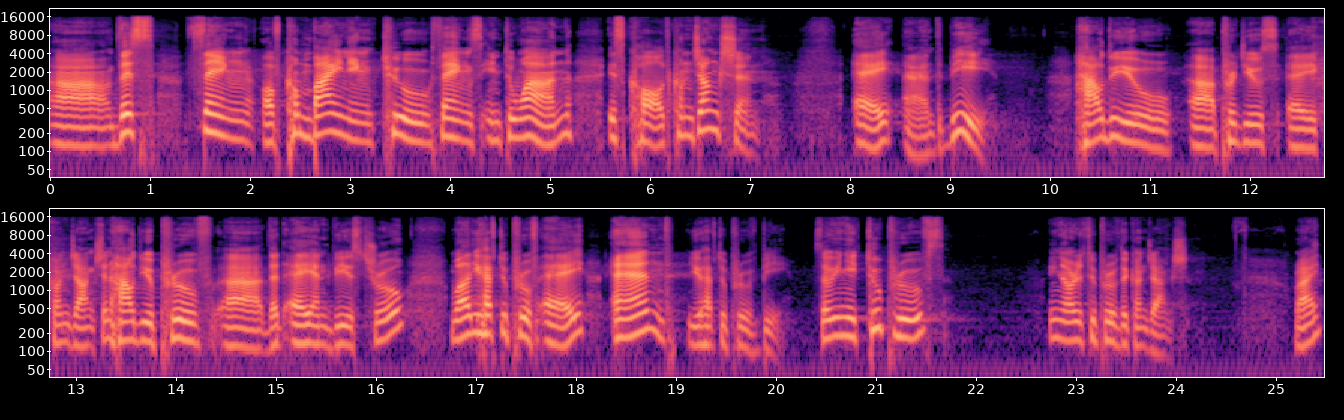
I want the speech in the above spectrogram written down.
uh, this thing of combining two things into one is called conjunction, A and B. How do you uh, produce a conjunction? How do you prove uh, that A and B is true? Well, you have to prove A and you have to prove B. So you need two proofs in order to prove the conjunction, right?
